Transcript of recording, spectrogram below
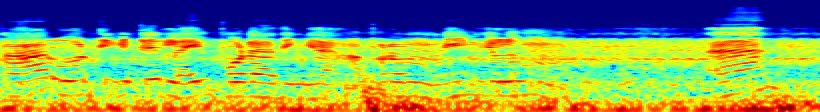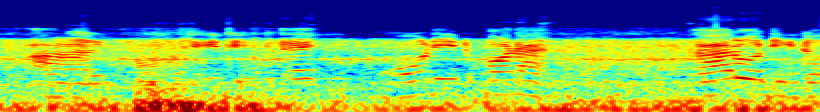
கார் ஓட்டிக்கிட்டு லைவ் போடாதீங்க. அப்புறம் நீங்களும் ஓடிட்டு போட. கார் ஓட்டிக்கிட்டு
